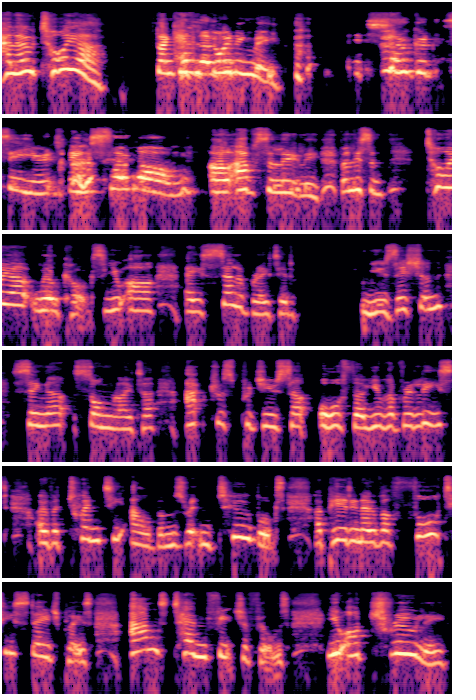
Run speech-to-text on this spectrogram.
Hello, Toyah. Thank you Hello. for joining me. It's so good to see you. It's been so long. Oh, absolutely. But listen, Toyah Willcox, you are a celebrated musician, singer, songwriter, actress, producer, author. You have released over 20 albums, written two books, appeared in over 40 stage plays, and 10 feature films. You are truly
